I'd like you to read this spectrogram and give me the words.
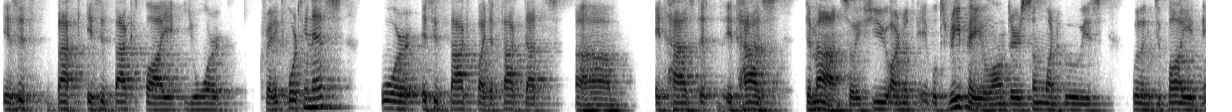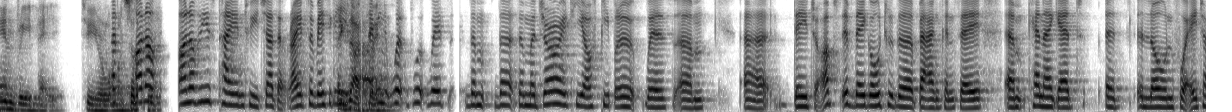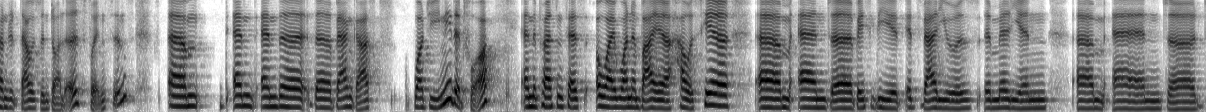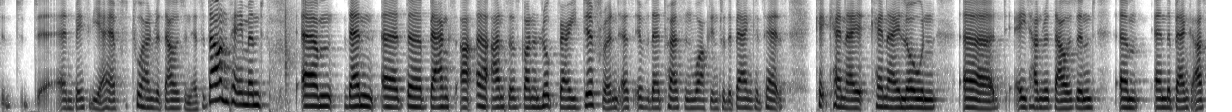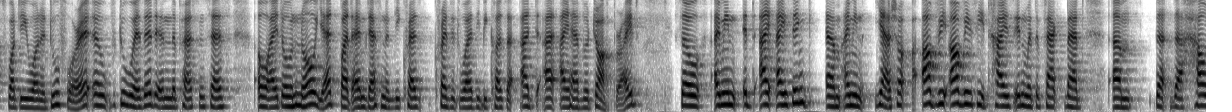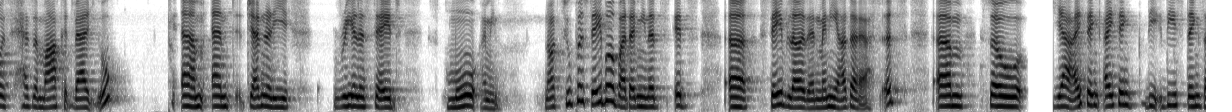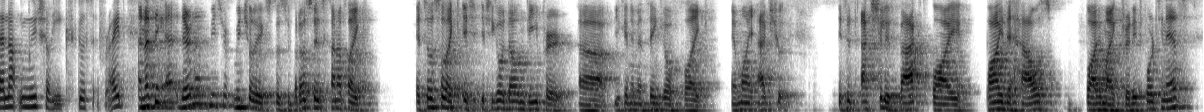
is it back? Is it backed by your credit worthiness, or is it backed by the fact that um, it has it, it has demand? So if you are not able to repay your loan, there's someone who is willing to buy it and repay to your loan. So all of all of these tie into each other, right? So basically, exactly. I mean, with, with the, the the majority of people with um, uh, day jobs, if they go to the bank and say, um, "Can I get a, a loan for eight hundred thousand dollars," for instance, um, and and the the bank asks, "What do you need it for?" and the person says, "Oh, I want to buy a house here, um, and uh, basically it, its value is a million um, and uh, and basically I have two hundred thousand as a down payment, um, then uh, the bank's uh, answer is going to look very different as if that person walked into the bank and says, "Can I can I loan uh, eight hundred thousand? Um, and the bank asks, "What do you want to do for it? Uh, do with it?" And the person says, "Oh, I don't know yet, but I'm definitely cre- credit worthy because I, I, I have a job, right?" So, I mean, it, I, I think, um, I mean, yeah, sure, obvi- obviously it ties in with the fact that um, the, the house has a market value. Um, and generally, real estate more, I mean, not super stable, but I mean, it's, it's uh, stabler than many other assets. Um, so, yeah, I think I think the, these things are not mutually exclusive, right? And I think uh, they're not mutually exclusive, but also it's kind of like it's also like if, if you go down deeper uh, you can even think of like am i actually is it actually backed by by the house by my credit worthiness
